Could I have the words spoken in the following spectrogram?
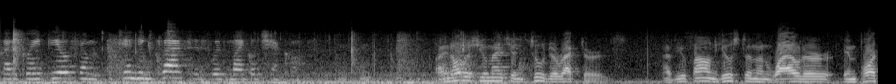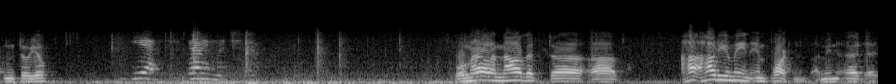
got a great deal from attending classes with Michael Chekhov. Mm-hmm. I notice you mentioned two directors. Have you found Huston and Wilder important to you? Yes, very much so. Well, Marilyn, now that, uh, uh, how, how, do you mean important? I mean, uh,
